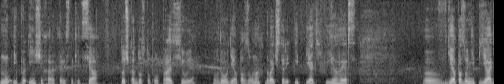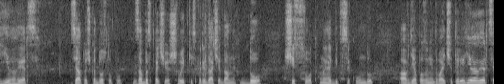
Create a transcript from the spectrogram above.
Ну і про інші характеристики. Ця точка доступу працює в двох діапазонах 2,4 і 5 ГГц. Е, В діапазоні 5 ГГц ця точка доступу забезпечує швидкість передачі даних до 600 Мбіт в секунду, а в діапазоні 2,4 ГГц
